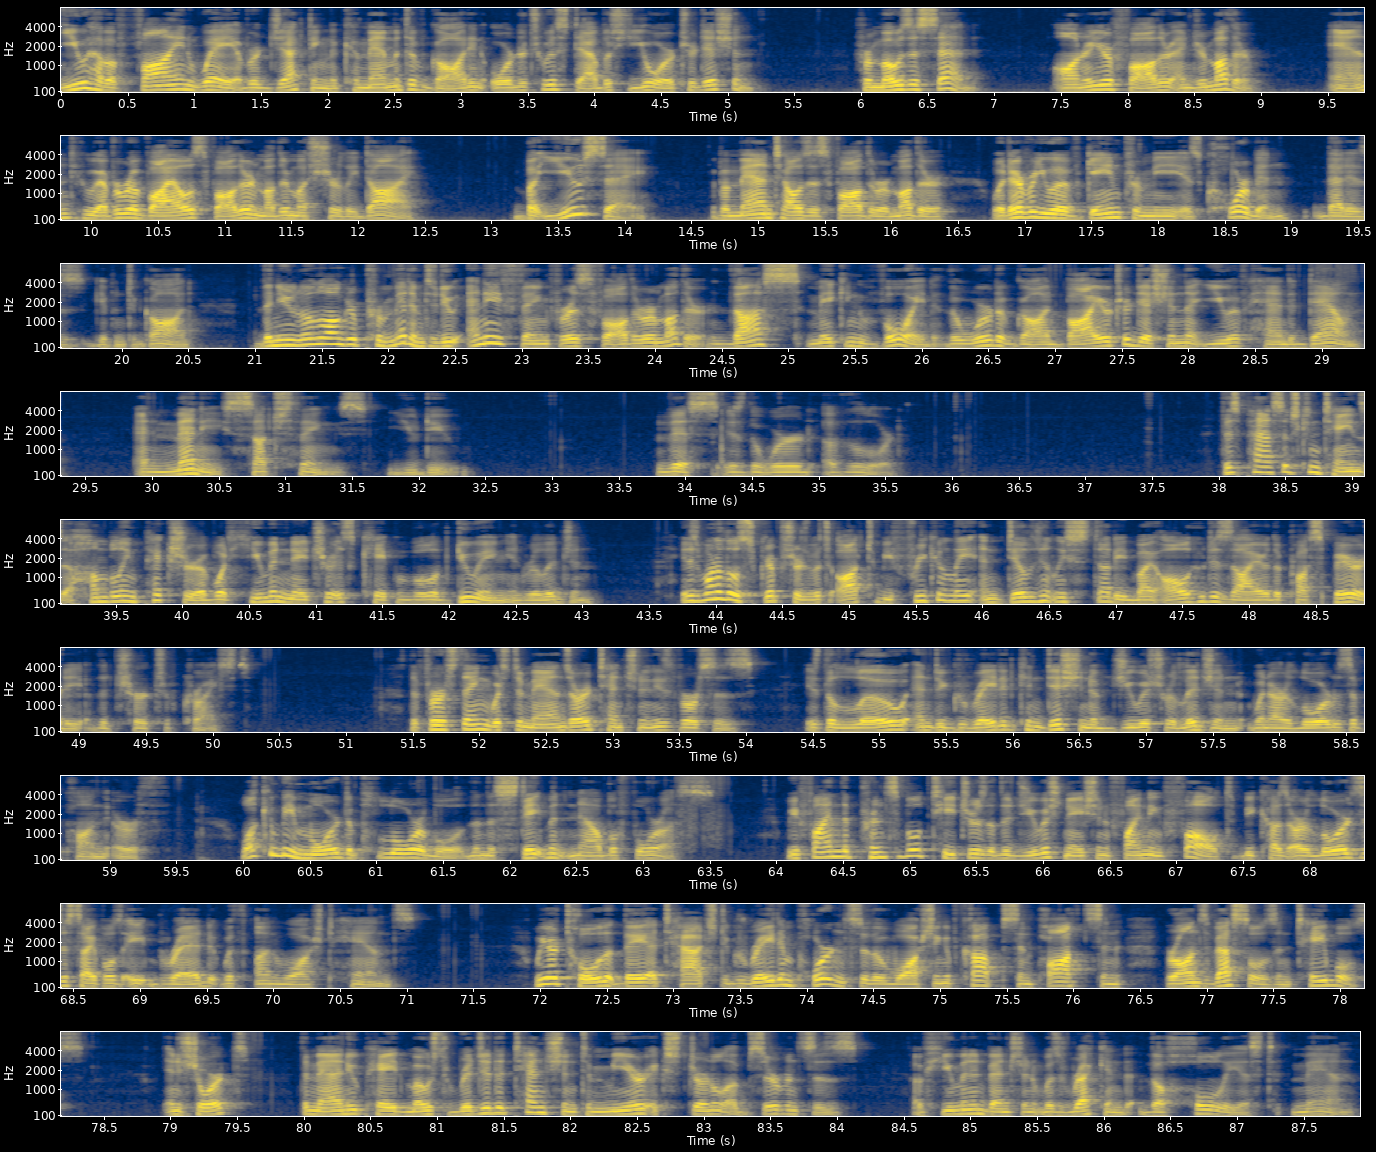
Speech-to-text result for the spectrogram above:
you have a fine way of rejecting the commandment of God in order to establish your tradition. For Moses said, Honor your father and your mother, and whoever reviles father and mother must surely die. But you say, If a man tells his father or mother, Whatever you have gained from me is Corban, that is, given to God, then you no longer permit him to do anything for his father or mother, thus making void the word of God by your tradition that you have handed down and many such things you do. This is the word of the Lord. This passage contains a humbling picture of what human nature is capable of doing in religion. It is one of those scriptures which ought to be frequently and diligently studied by all who desire the prosperity of the Church of Christ. The first thing which demands our attention in these verses is the low and degraded condition of Jewish religion when our Lord was upon the earth. What can be more deplorable than the statement now before us? We find the principal teachers of the Jewish nation finding fault because our Lord's disciples ate bread with unwashed hands. We are told that they attached great importance to the washing of cups and pots and bronze vessels and tables. In short, the man who paid most rigid attention to mere external observances of human invention was reckoned the holiest man.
